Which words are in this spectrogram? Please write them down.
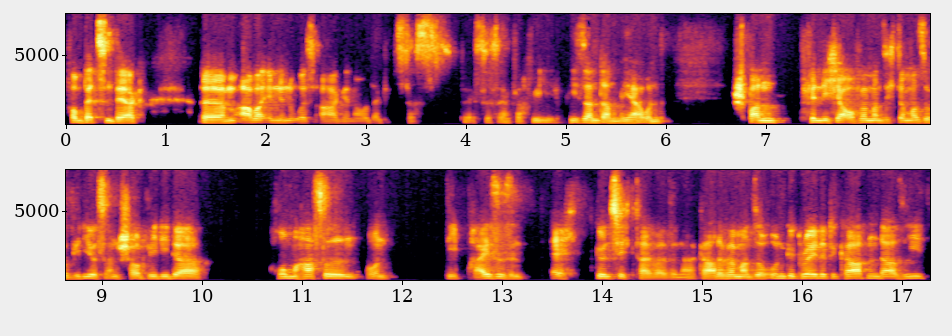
vom Betzenberg. Ähm, aber in den USA, genau, da gibt's das, da ist das einfach wie, wie Sand am Meer. Und spannend finde ich ja auch, wenn man sich da mal so Videos anschaut, wie die da rumhasseln und die Preise sind echt günstig teilweise. Ne? Gerade wenn man so ungegradete Karten da sieht,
